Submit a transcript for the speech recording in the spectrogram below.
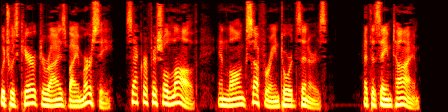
which was characterized by mercy, sacrificial love, and long suffering toward sinners. At the same time,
